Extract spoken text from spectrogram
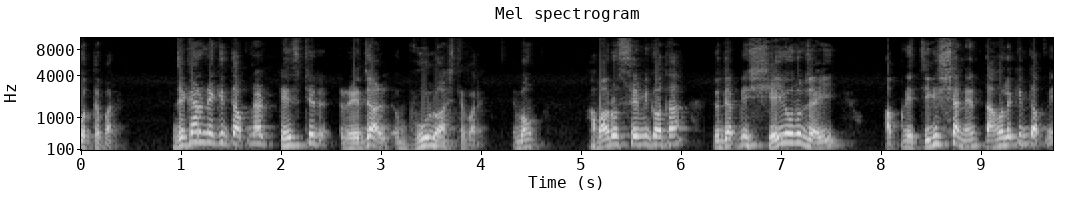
করতে পারে। যে কারণে কিন্তু আপনার টেস্টের রেজাল্ট ভুলও আসতে পারে। এবং আবারও সেমই কথা, যদি আপনি সেই অনুযায়ী আপনি চিকিৎসা নেন, তাহলে কিন্তু আপনি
